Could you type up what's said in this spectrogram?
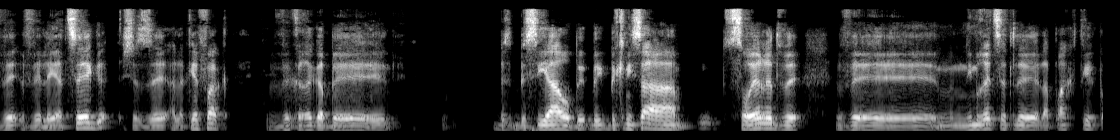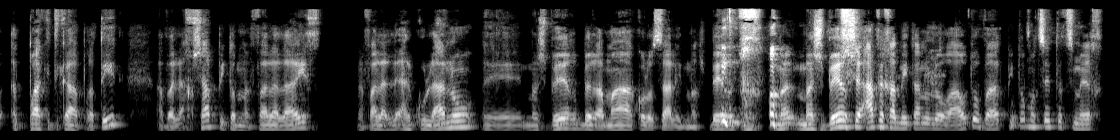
ולייצג, שזה על הכיפאק, וכרגע ב- בשיאה או בכניסה סוערת ו, ונמרצת לפרקטיקה הפרטית, אבל עכשיו פתאום נפל עלייך, נפל על, על כולנו אה, משבר ברמה קולוסלית, משבר, משבר שאף אחד מאיתנו לא ראה אותו, ואת פתאום מוצאת את עצמך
